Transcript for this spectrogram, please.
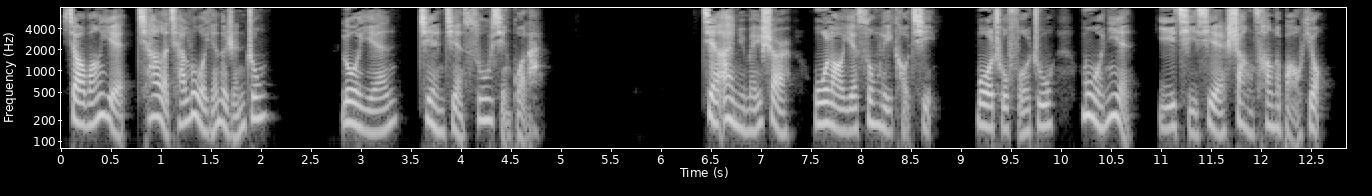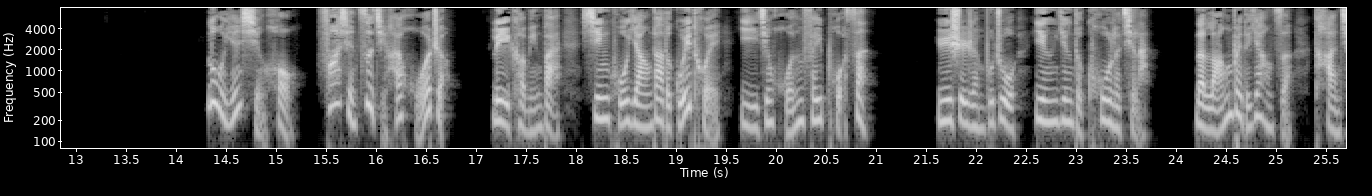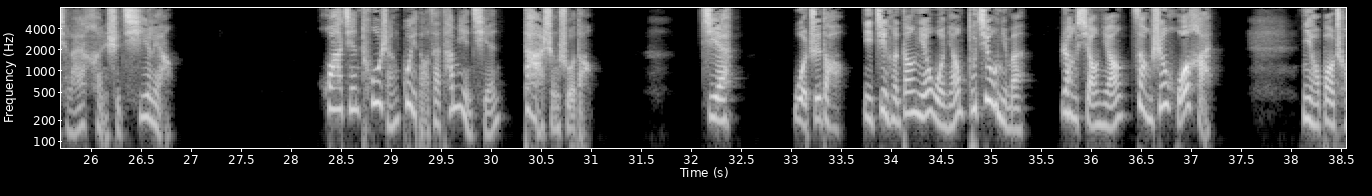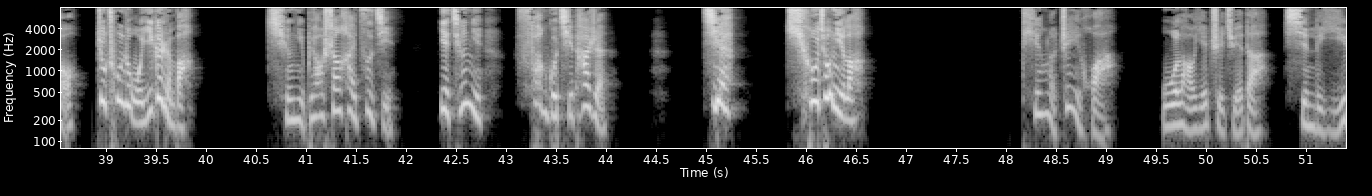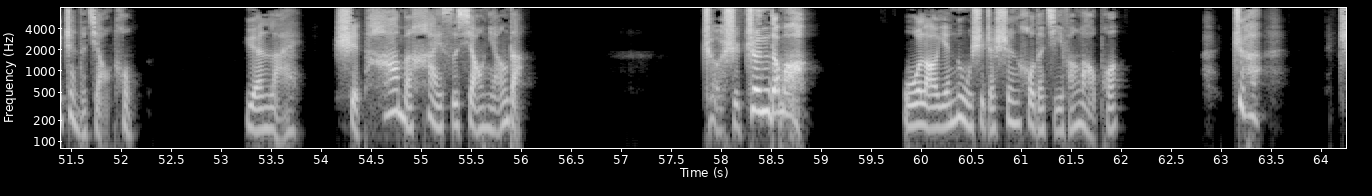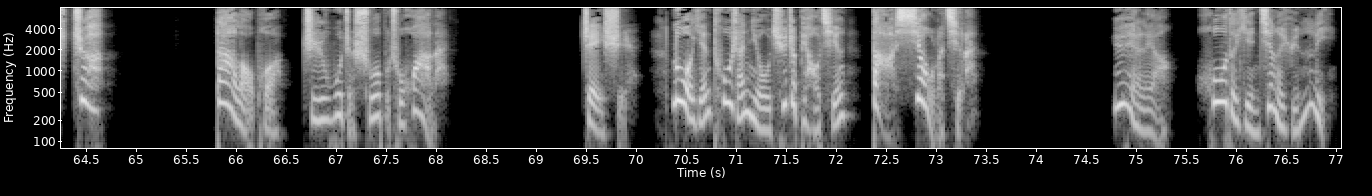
小王爷掐了掐洛言的人中，洛言渐渐苏醒过来。见爱女没事儿，吴老爷松了一口气，摸出佛珠，默念以启谢上苍的保佑。洛言醒后，发现自己还活着，立刻明白辛苦养大的鬼腿已经魂飞魄散，于是忍不住嘤嘤的哭了起来。那狼狈的样子看起来很是凄凉。花间突然跪倒在他面前，大声说道：“姐，我知道你记恨当年我娘不救你们，让小娘葬身火海。你要报仇，就冲着我一个人吧，请你不要伤害自己，也请你放过其他人。”姐，求求你了！听了这话，吴老爷只觉得心里一阵的绞痛。原来是他们害死小娘的。这是真的吗？吴老爷怒视着身后的几房老婆。这，这……大老婆支吾着说不出话来。这时，洛言突然扭曲着表情，大笑了起来。月亮忽的隐进了云里，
